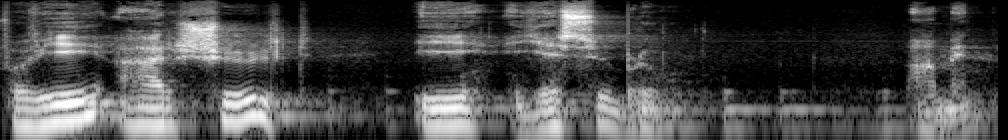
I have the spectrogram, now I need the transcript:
For vi er skjult i Jesu blod. Amen.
